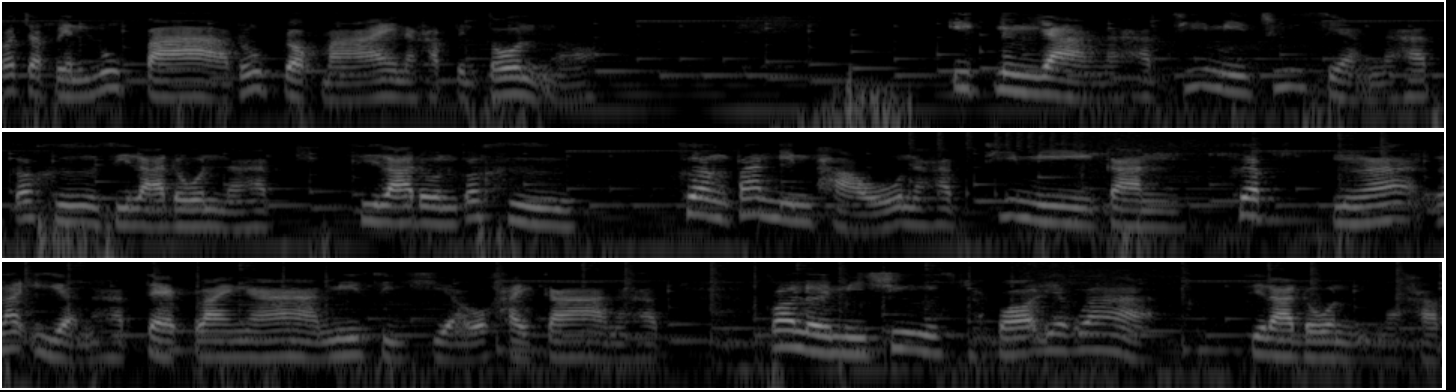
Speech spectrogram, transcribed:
ก็จะเป็นรูปปลารูปดอกไม้นะครับ เป็นต้นเนาะ อีกหนึ่งอย่างนะครับที่มีชื่อเสียงนะครับ ก็คือศิลาดลนะครับศิลาดลก็คือเครื่องปั้นดินเผานะครับ ที่มีการเคลือบเนื้อละเอียดนะครับ แตกลายงา มีสีเขียวไข่กานะครับ ก็เลยมีชื่อเฉพาะเรียกว่าศิลาดลนะครับ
